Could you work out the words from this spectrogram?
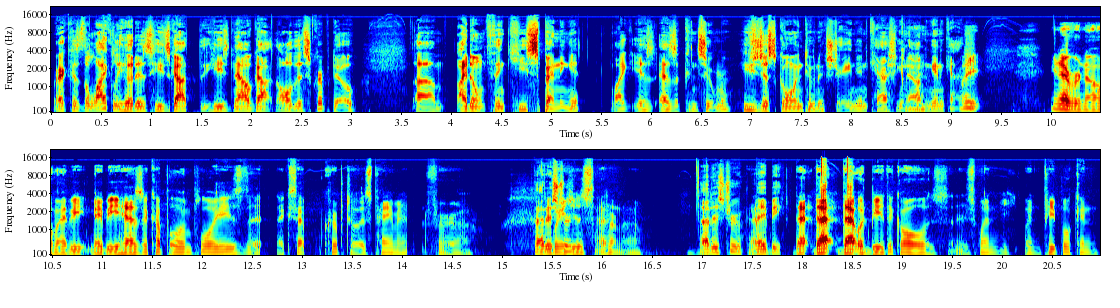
right? Because the likelihood is he's got he's now got all this crypto. Um, I don't think he's spending it like as as a consumer. He's just going to an exchange and cashing it out and getting cash. Well, you, you never know. Maybe maybe he has a couple of employees that accept crypto as payment for uh, That is true. I don't know. That is true. Maybe. That that that would be the goal. Is is when when people can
